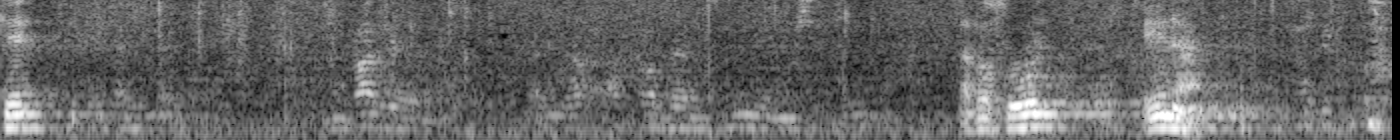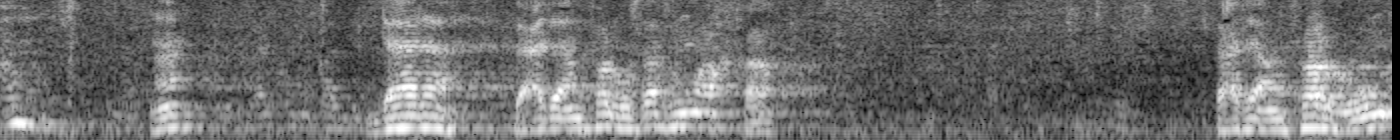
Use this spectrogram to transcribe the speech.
كيف؟ الرسول؟ إي نعم. ها؟ لا لا. بعد أن فروا صار في المؤخرة. بعد أن فروا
